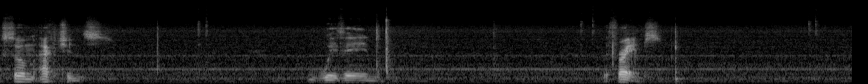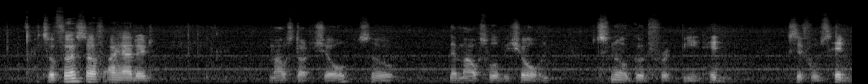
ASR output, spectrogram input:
some actions within the frames. So first off I added mouse.show, so the mouse will be shown. It's no good for it being hidden, because if it was hidden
